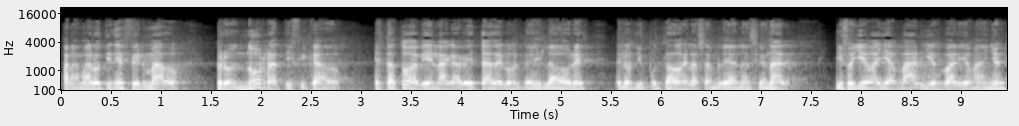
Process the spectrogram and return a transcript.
Panamá lo tiene firmado, pero no ratificado. Está todavía en la gaveta de los legisladores, de los diputados de la Asamblea Nacional. Y eso lleva ya varios, varios años,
